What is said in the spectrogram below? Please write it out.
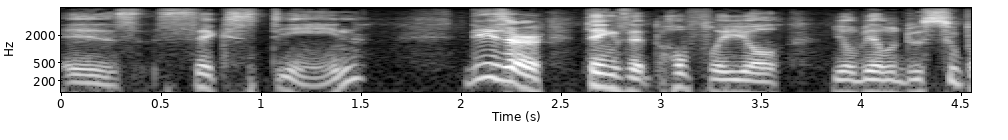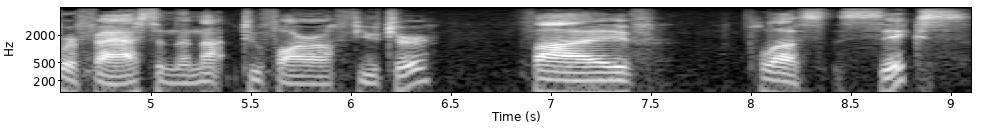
is 16. These are things that hopefully you'll, you'll be able to do super fast in the not too far off future. 5 plus 6,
